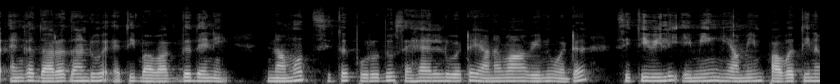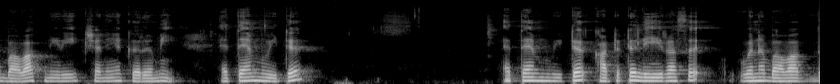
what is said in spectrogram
ඇඟ දරදඬුව ඇති බවක්ද දැනේ. නමුත් සිත පුරුදු සැහැල්ලුවට යනවා වෙනුවට සිටිවිලි එමින් යමින් පවතින බවක් නිරීක්ෂණය කරමි. ඇතැම් විට ඇතැම් විට කටට ලේ රස වන බවක්ද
